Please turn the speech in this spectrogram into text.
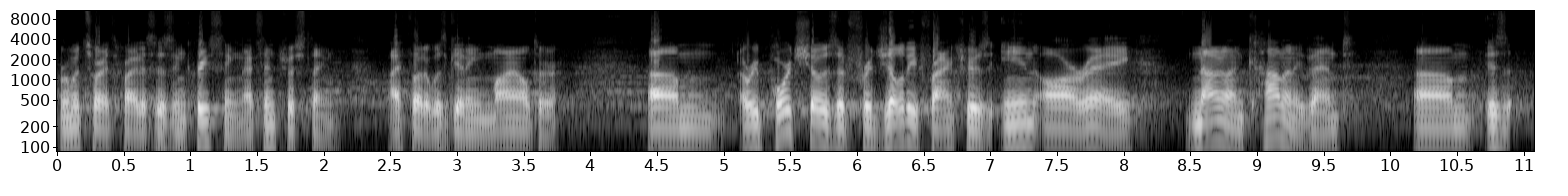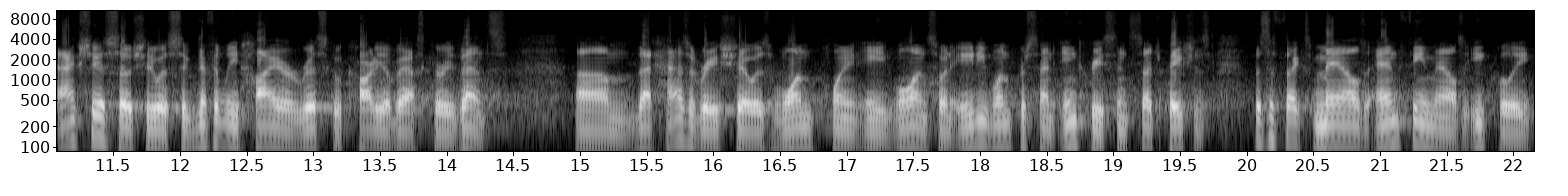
Rheumatoid arthritis is increasing. That's interesting. I thought it was getting milder. Um, a report shows that fragility fractures in RA, not an uncommon event, um, is actually associated with significantly higher risk of cardiovascular events. Um, that hazard ratio is 1.81, so an 81% increase in such patients. This affects males and females equally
